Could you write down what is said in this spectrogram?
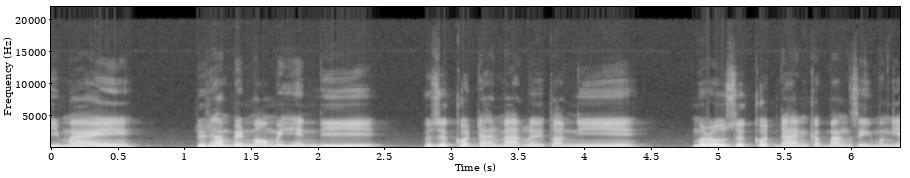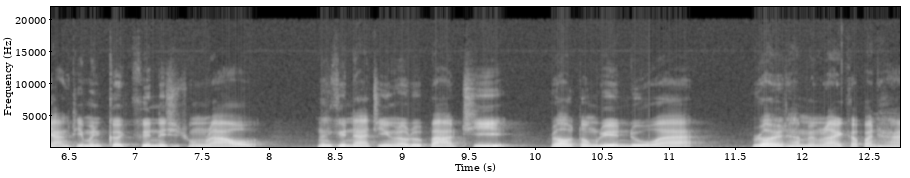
ดีไหม หรือทำเป็นมองไม่เห็นดี รู้สึกกดดันมากเลยตอนนี้ เมื่อเรารู้สึกกดดันกับบางสิ่งบางอย่างที่มันเกิดขึ้นในชีวิตของเรา นั่นคือหน้าที่ของเราหรือเปล่าที่เราต้องเรียนรู้ว่า เราจะทำอย่างไรกับปัญหา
